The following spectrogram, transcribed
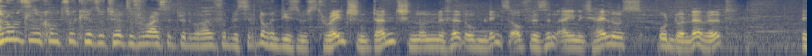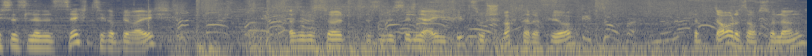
Hallo und willkommen zurück hier zu Tales of Rise mit Ralf wir sind noch in diesem strange Dungeon und mir fällt oben links auf, wir sind eigentlich heillos unterlevelt. Bis ins Level 60er Bereich. Also wir sollten, also wir sind ja eigentlich viel zu schwach da dafür. Da dauert es auch so lang.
